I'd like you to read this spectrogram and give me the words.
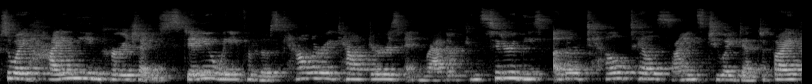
So I highly encourage that you stay away from those calorie counters and rather consider these other telltale signs to identify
